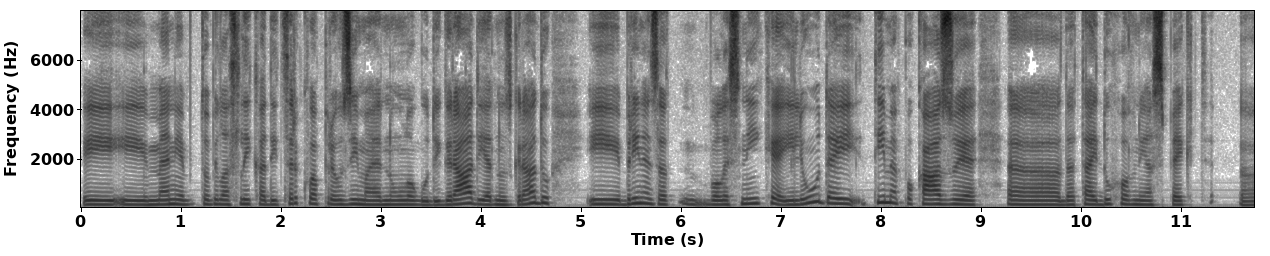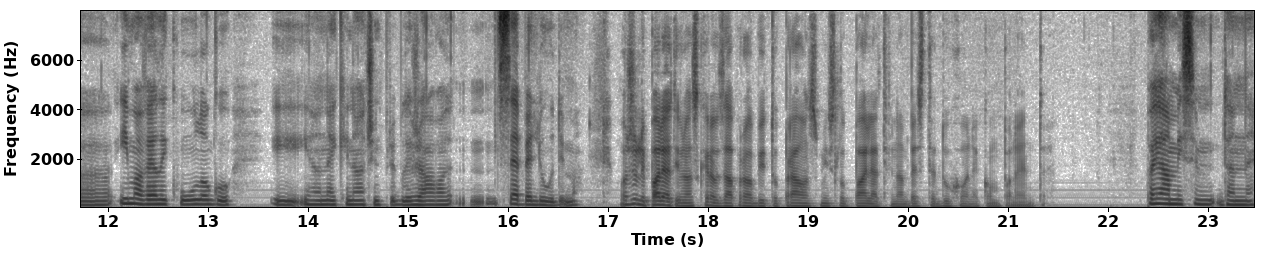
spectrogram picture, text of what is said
I, I meni je to bila slika di crkva preuzima jednu ulogu, di gradi jednu zgradu i brine za bolesnike i ljude i time pokazuje e, da taj duhovni aspekt e, ima veliku ulogu i, i na neki način približava sebe ljudima. Može li palijativna skrb zapravo biti u pravom smislu palijativna bez te duhovne komponente? Pa ja mislim da ne.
